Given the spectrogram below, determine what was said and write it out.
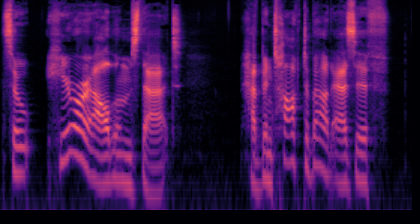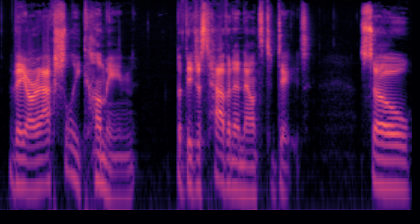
so here are albums that have been talked about as if they are actually coming, but they just haven't announced a date. So,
